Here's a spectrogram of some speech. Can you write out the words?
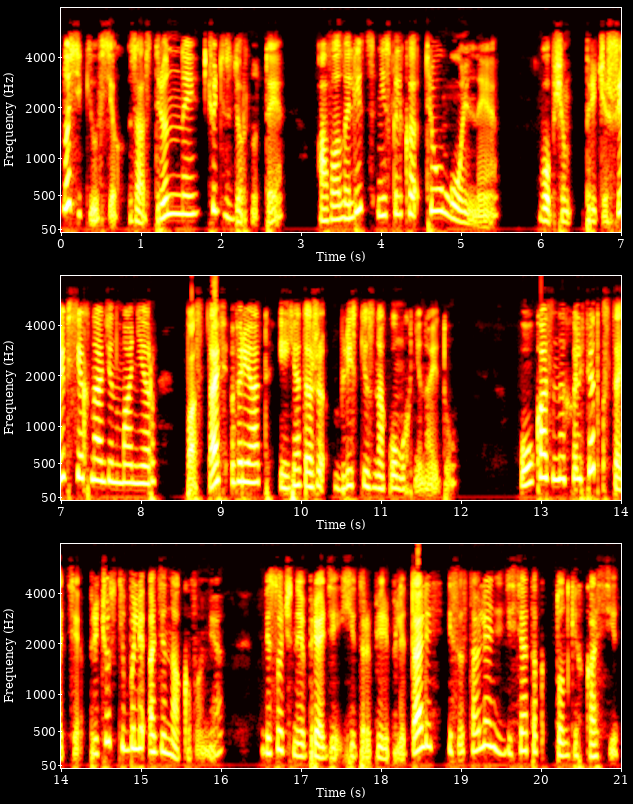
носики у всех заостренные, чуть вздернутые, овалы лиц несколько треугольные. В общем, причеши всех на один манер – Поставь в ряд, и я даже близких знакомых не найду. У указанных эльфят, кстати, прически были одинаковыми. Височные пряди хитро переплетались и составляли десяток тонких косиц.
